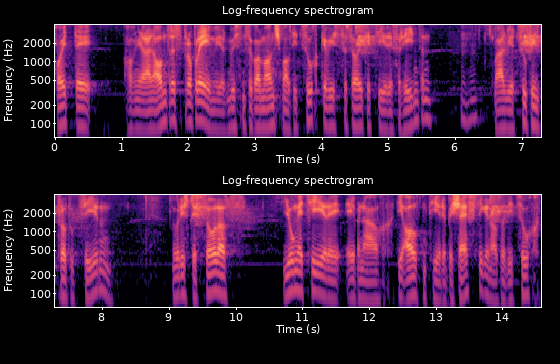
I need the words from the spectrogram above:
Heute haben wir ein anderes Problem. Wir müssen sogar manchmal die Zucht gewisser Säugetiere verhindern, mhm. weil wir zu viel produzieren. Nur ist es so, dass junge Tiere eben auch die alten Tiere beschäftigen. Also die Zucht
